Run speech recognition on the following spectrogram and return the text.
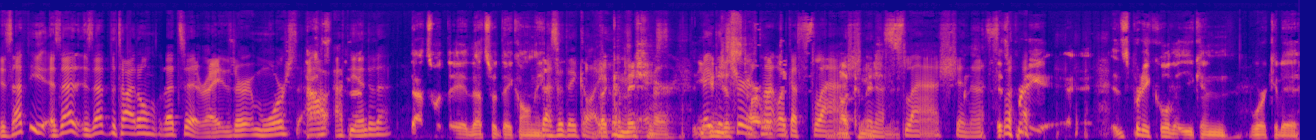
is that the is that is that the title? That's it, right? Is there more s- out at the end of that? That's what they. That's what they call me. That's what they call you. The Okay. commissioner. You Making can just sure it's not like a slash and a slash and a. it's pretty. It's pretty cool that you can work at a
